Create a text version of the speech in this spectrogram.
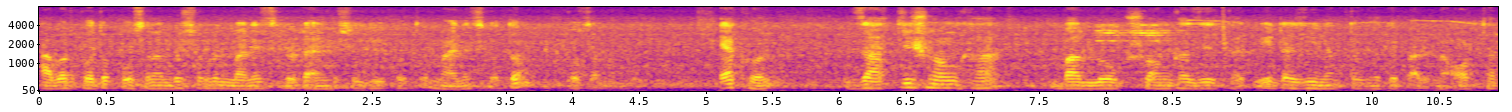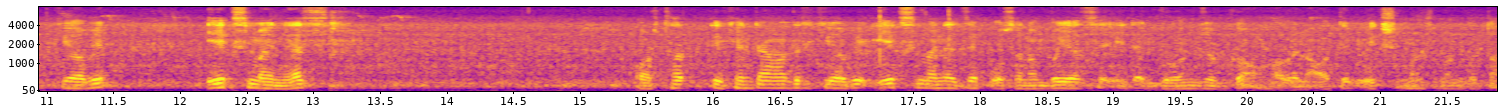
আবার কত? পঁচানব্বই সামনে মাইনাস ছিল ডান পাশে গিয়ে কত? মাইনাস কত? পঁচানব্বই। এখন যাত্রী সংখ্যা বা লোক সংখ্যা যে থাকে, এটা ঋণাত্মক হতে পারে না। অর্থাৎ কি হবে? এক্স মাইনাস অর্থাৎ এখানটা আমাদের কি হবে? এক্স মাইনাস যে পঁচানব্বই আছে, এটা গ্রহণযোগ্য হবে না। অতএব এক্স সমান সমান কত?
